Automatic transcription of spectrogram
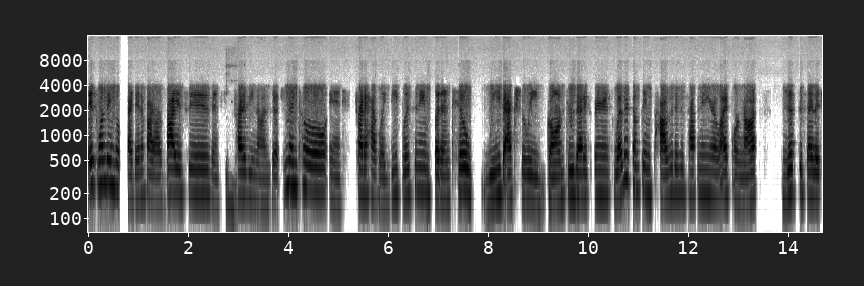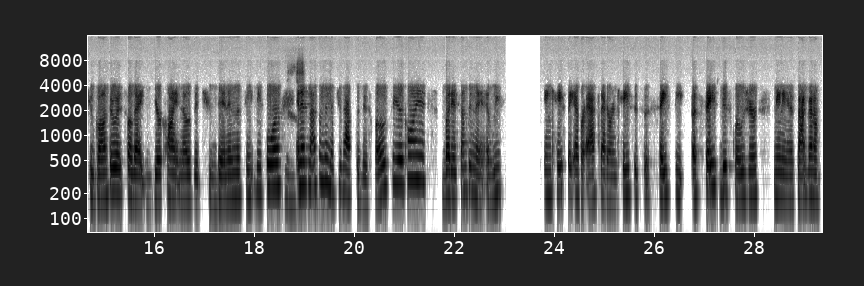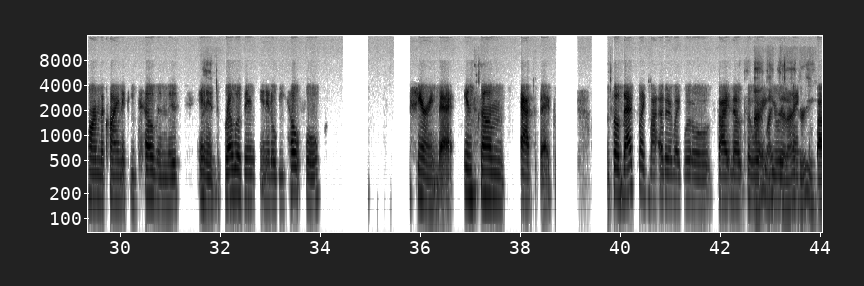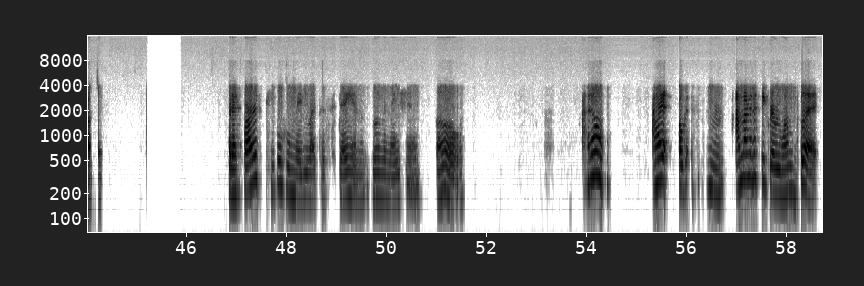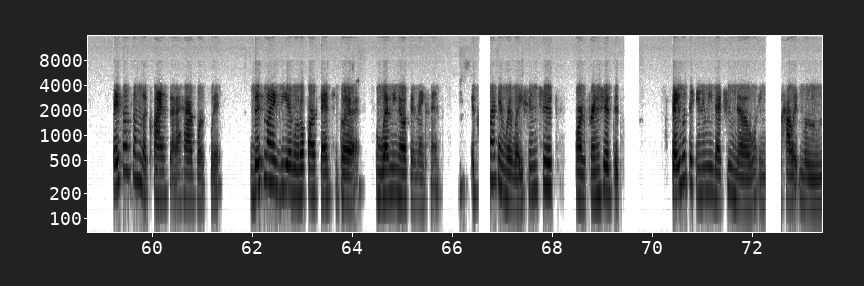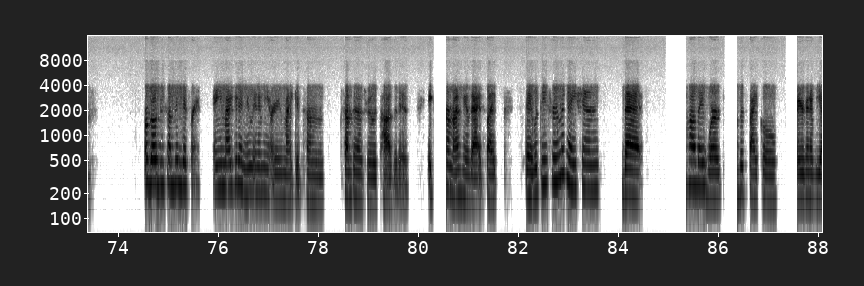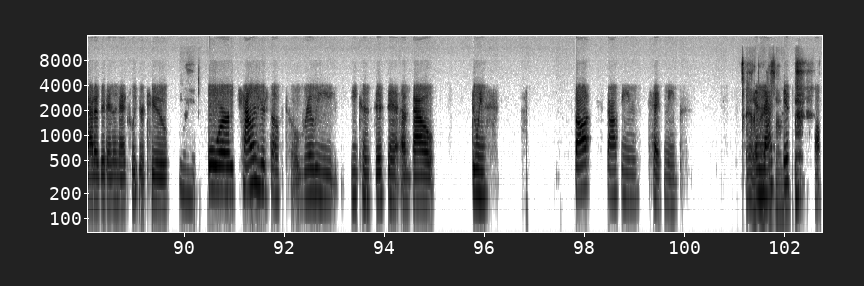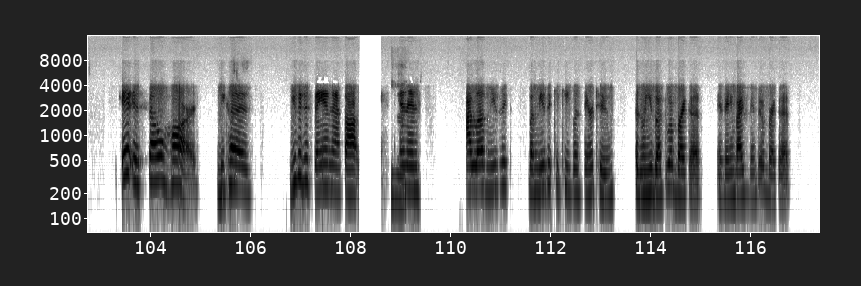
It's one thing to identify our biases and mm. try to be non judgmental and try to have like deep listening. But until we've actually gone through that experience, whether something positive is happening in your life or not, just to say that you've gone through it so that your client knows that you've been in the seat before. Yes. And it's not something that you have to disclose to your client, but it's something that at least in case they ever ask that or in case it's a safety a safe disclosure, meaning it's not going to harm the client if you tell them this and it's relevant and it'll be helpful sharing that in some aspect so that's like my other like little side note to what like you were that. saying I agree. about this. But as far as people who maybe like to stay in rumination, oh, I don't. I okay. Hmm, I'm not going to speak for everyone, but based on some of the clients that I have worked with, this might be a little far fetched, but let me know if it makes sense. It's like in relationships or in friendships, it's stay with the enemy that you know and how it moves, or go do something different. And you might get a new enemy, or you might get some something that's really positive. It reminds me of that. It's like stay with these ruminations that how they work, the cycle. You're going to be out of it in the next week or two. Right. Or challenge yourself to really be consistent about doing thought stopping techniques. and that's it. it is so hard because you could just stay in that thought mm-hmm. and then I love music, but music could keep us there too. Because when you go through a breakup, if anybody's been through a breakup,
